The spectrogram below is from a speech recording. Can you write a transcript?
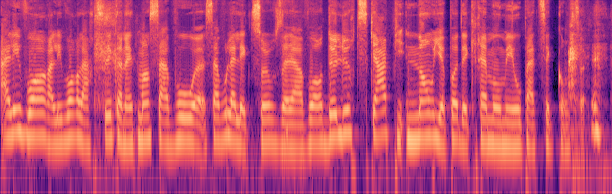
Allez voir, allez voir l'article. Honnêtement, ça vaut, euh, ça vaut la lecture. Vous allez avoir de l'urticaire. Puis non, il n'y a pas de crème homéopathique contre ça.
